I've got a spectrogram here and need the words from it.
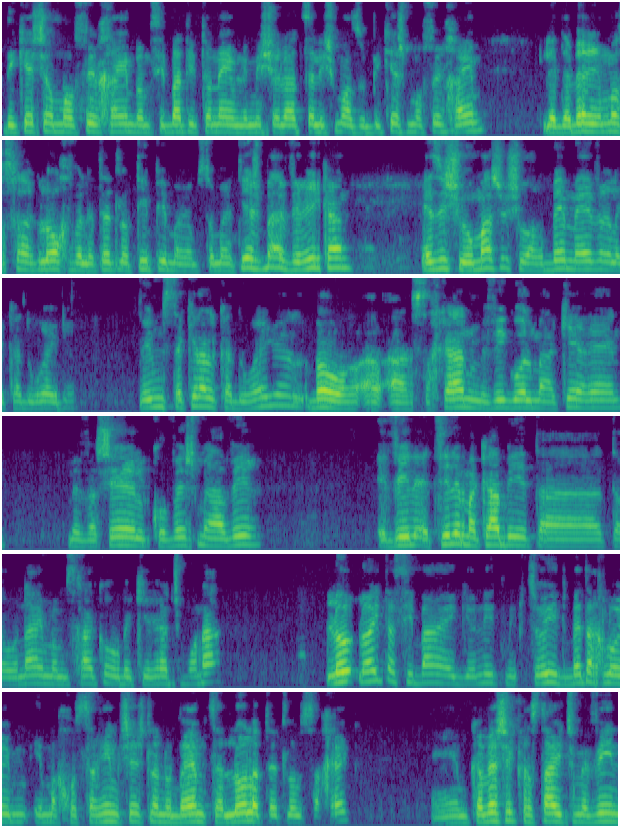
ביקש שם מאופיר חיים במסיבת עיתונאים, למי שלא יצא לשמוע, אז הוא ביקש מאופיר חיים לדבר עם אוסקר גלוך ולתת לו טיפים היום. זאת אומרת, יש באווירי כאן איזשהו משהו שהוא הרבה מעבר לכדורגל. ואם נסתכל על כדורגל, בואו, השחקן מביא גול מהקרן, מבשל, כובש מהאוויר, הציל למכבי את העונה עם המשחק ההוא בקריית שמונה. לא, לא הייתה סיבה הגיונית, מקצועית, בטח לא עם, עם החוסרים שיש לנו באמצע, לא לתת לו לשחק. אני מקווה שקרסטייץ' מבין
